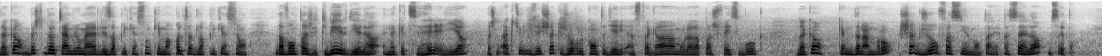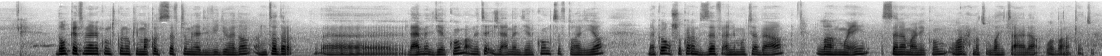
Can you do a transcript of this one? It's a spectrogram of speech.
d'accord باش تبداو تعاملوا مع هاد les applications كما قلت هاد l'application l'avantage الكبير ديالها إنها كتسهل عليا باش ن actualiser chaque jour ال compte ديالي انستغرام ولا la page فيسبوك d'accord كنبدا نعمرو chaque jour facilement طريقة سهلة بسيطة. donc كنتمنى انكم تكونوا كما قلت استفدتوا من هذا الفيديو هذا. ننتظر آه العمل ديالكم أو نتائج العمل ديالكم تصيفطوها ليا. d'accord شكرا بزاف على المتابعة. الله المعين. السلام عليكم ورحمة الله تعالى وبركاته.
